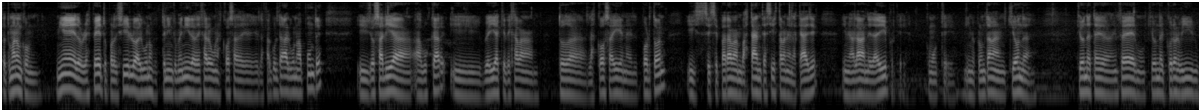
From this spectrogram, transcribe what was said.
Se tomaron con miedo, respeto, por decirlo. Algunos tenían que venir a dejar algunas cosas de la facultad, algunos apuntes. Y yo salía a buscar y veía que dejaban todas las cosas ahí en el portón y se separaban bastante, así estaban en la calle y me hablaban de ahí porque como que y me preguntaban qué onda ¿qué onda estás enfermo? ¿Qué onda el coronavirus?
